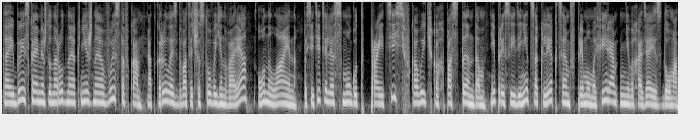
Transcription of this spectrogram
Тайбэйская международная книжная выставка открылась 26 января онлайн. Посетители смогут пройтись в кавычках по стендам и присоединиться к лекциям в прямом эфире, не выходя из дома.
